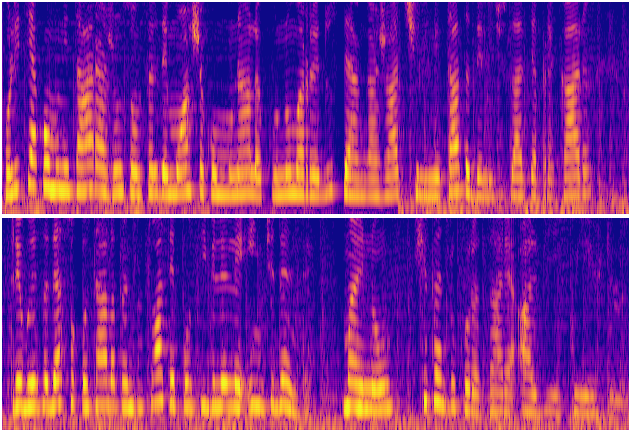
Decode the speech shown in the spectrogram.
Poliția comunitară a ajuns un fel de moașă comunală cu un număr redus de angajați și limitată de legislația precară, trebuie să dea socoteală pentru toate posibilele incidente, mai nou și pentru curățarea albiei Puieștiului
